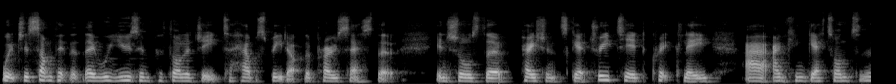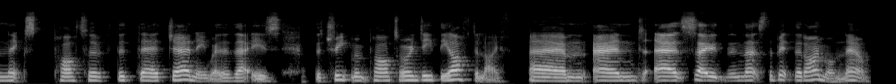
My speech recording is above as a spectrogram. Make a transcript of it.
which is something that they will use in pathology to help speed up the process that ensures that patients get treated quickly uh, and can get on to the next part of the, their journey, whether that is the treatment part or indeed the afterlife. Um, and uh, so then that's the bit that I'm on now.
